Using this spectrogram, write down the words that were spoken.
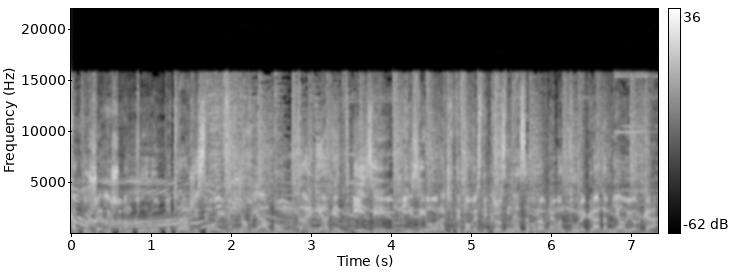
Ako želiš avanturu, potraži svoj novi album Tajni agent Easy. Easy Lora će te povesti kroz nezaboravne avanture grada Mjaujorka.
